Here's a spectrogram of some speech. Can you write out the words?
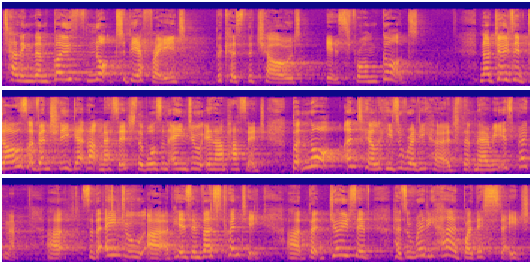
telling them both not to be afraid because the child is from God. Now, Joseph does eventually get that message. There was an angel in our passage, but not until he's already heard that Mary is pregnant. Uh, so the angel uh, appears in verse 20, uh, but Joseph has already heard by this stage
